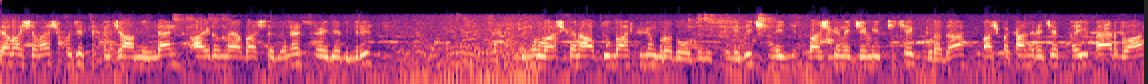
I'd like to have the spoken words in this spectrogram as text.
yavaş yavaş Kocatepe Camii'nden ayrılmaya başladığını söyleyebiliriz. Cumhurbaşkanı Abdullah Gül'ün burada olduğunu söyledik. Meclis Başkanı Cemil Çiçek burada. Başbakan Recep Tayyip Erdoğan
